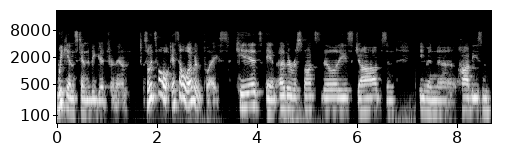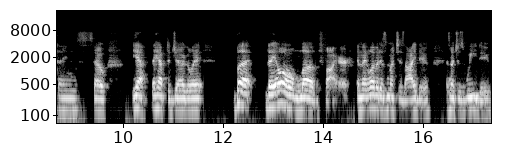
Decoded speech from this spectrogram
weekends tend to be good for them so it's all it's all over the place kids and other responsibilities jobs and even uh, hobbies and things so yeah they have to juggle it but they all love fire and they love it as much as i do as much as we do.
